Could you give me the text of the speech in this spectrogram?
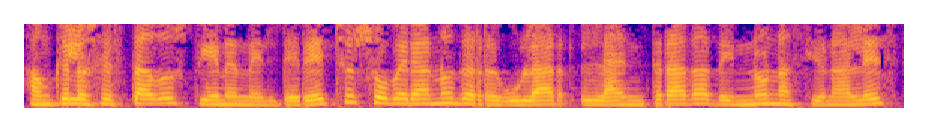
Aunque los Estados tienen el derecho soberano de regular la entrada de no nacionales,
